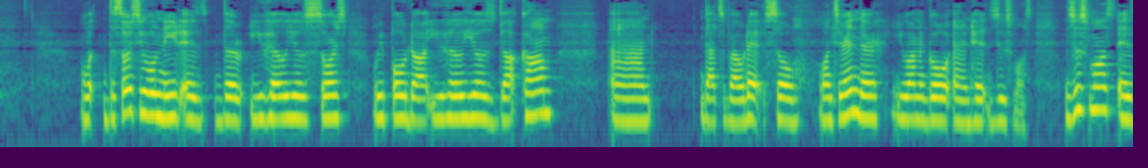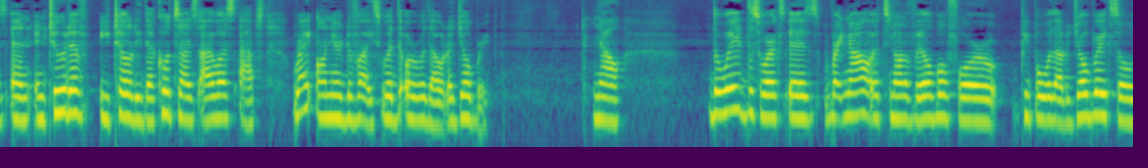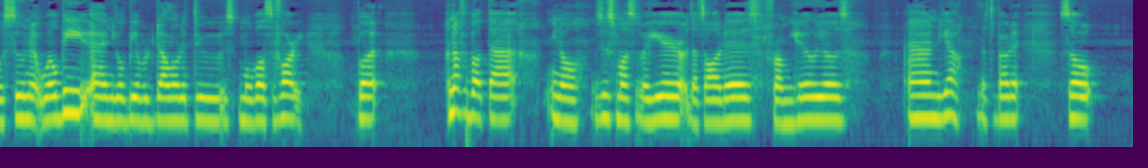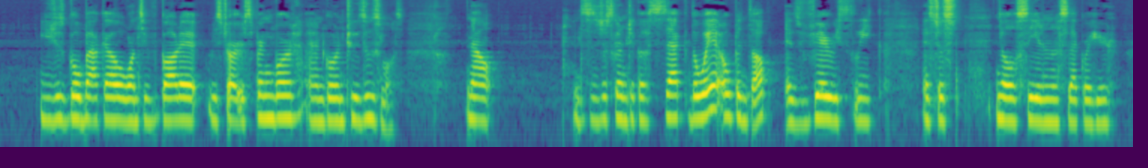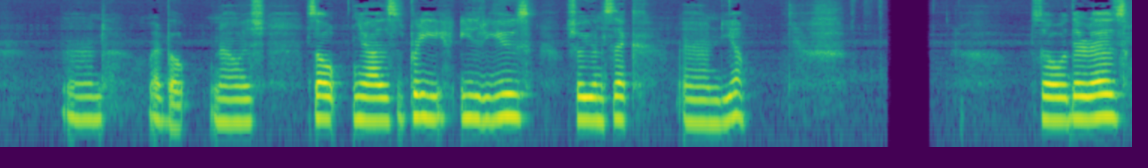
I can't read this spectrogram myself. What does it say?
what the source you will need is the Uhelios source repo.uhelios.com and that's about it so once you're in there you want to go and hit Zeusmos Zeusmos is an intuitive utility that codesigns iOS apps right on your device with or without a jailbreak. Now, the way this works is right now it's not available for people without a jailbreak, so soon it will be, and you'll be able to download it through mobile Safari. But enough about that. You know, Zeusmos is right here. That's all it is from Helios. And yeah, that's about it. So you just go back out once you've got it, restart your springboard, and go into Zeusmos. Now, this is just going to take a sec. The way it opens up is very sleek. It's just, you'll see it in a sec right here. And right about now-ish. So, yeah, this is pretty easy to use. Show you in a sec. And yeah. So there it is,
